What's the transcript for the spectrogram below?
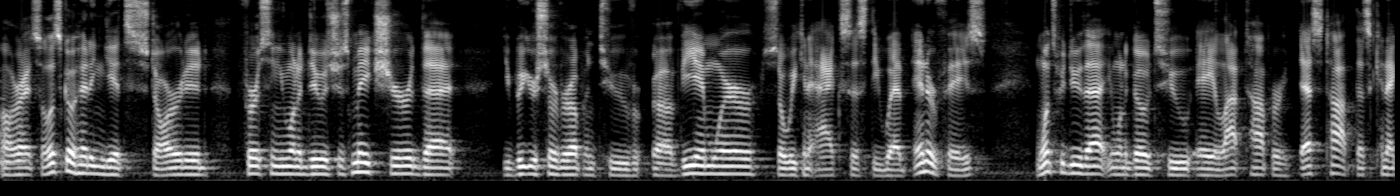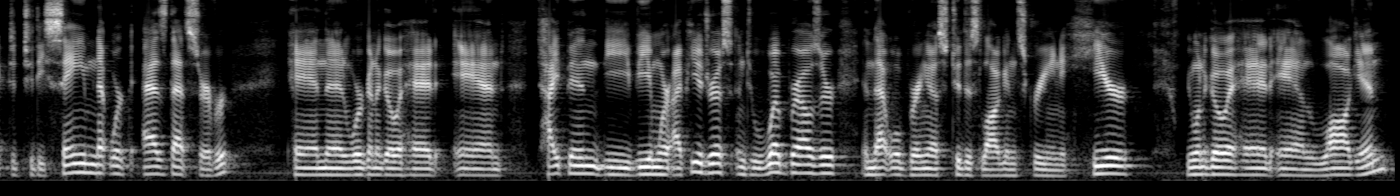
Alright, so let's go ahead and get started. First thing you want to do is just make sure that you boot your server up into uh, VMware so we can access the web interface. Once we do that, you want to go to a laptop or a desktop that's connected to the same network as that server. And then we're going to go ahead and type in the VMware IP address into a web browser, and that will bring us to this login screen here. We want to go ahead and log in.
